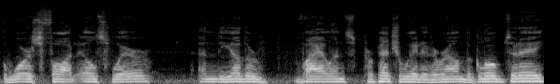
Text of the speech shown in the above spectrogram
The wars fought elsewhere, and the other violence perpetuated around the globe today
